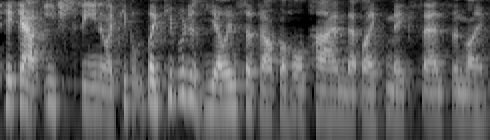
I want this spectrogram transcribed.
pick out each scene and like people like people just yelling stuff out the whole time that like makes sense and like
